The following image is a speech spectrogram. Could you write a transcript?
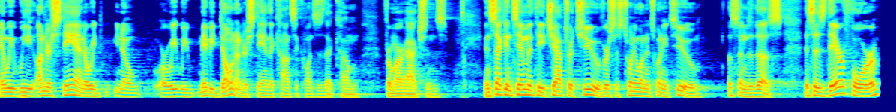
and we, we understand, or we, you know, or we, we maybe don't understand the consequences that come from our actions. In 2 Timothy chapter 2, verses 21 and 22, listen to this. It says, Therefore,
